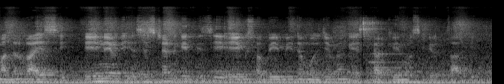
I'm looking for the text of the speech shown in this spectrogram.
ਮਦਨ ਰਾਏ ਸੀ। ਇਹਨੇ ਉਹਦੀ ਅਸਿਸਟੈਂਟ ਕੀਤੀ ਸੀ ਇਹ 120 ਦਾ ਮੁਲਜ਼ਮ ਹੈਗਾ ਇਸ ਕਰਕੇ ਇਹਨੂੰ ਅਸੀਂ ਗ੍ਰਿਫਤਾਰ ਕੀਤਾ।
